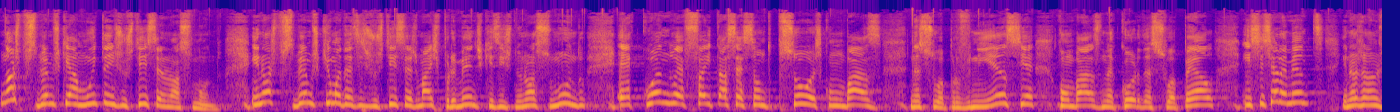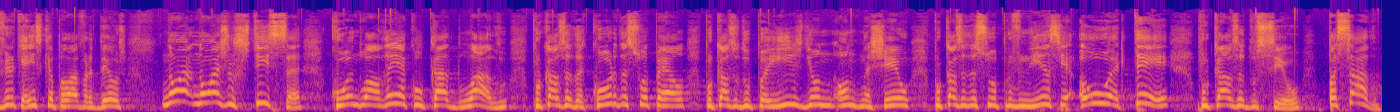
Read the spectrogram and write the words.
nós percebemos que há muita injustiça no nosso mundo. E nós percebemos que uma das injustiças mais prementes que existe no nosso mundo é quando é feita a seção de pessoas com base na sua proveniência, com base na cor da sua pele. E sinceramente, e nós vamos ver que é isso que a palavra de Deus, não há, não há justiça quando alguém é colocado de lado por causa da cor da sua pele, por causa do país de onde, onde nasceu, por causa da sua proveniência ou até por causa do seu passado.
